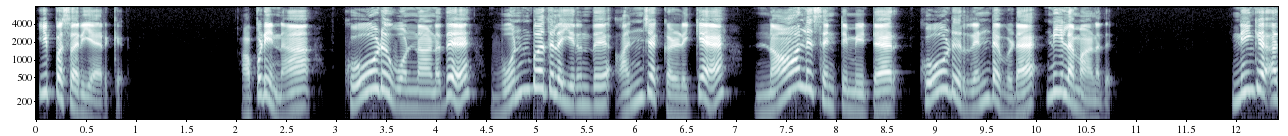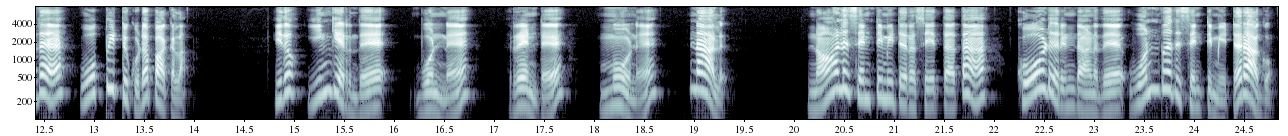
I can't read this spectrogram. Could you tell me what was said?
இப்போ சரியா இருக்கு. அப்படின்னா கோடு ஒன்றானது ஒன்பதுல இருந்து அஞ்சை கழிக்க நாலு சென்டிமீட்டர் கோடு ரெண்டை விட நீளமானது. நீங்க அதை ஒப்பிட்டு கூட பார்க்கலாம். இதோ இங்கேருந்து ஒன்று ரெண்டு மூணு நாலு. நாலு சென்டிமீட்டரை சேர்த்தா தான் கோடு ரெண்டானது ஒன்பது சென்டிமீட்டர் ஆகும்.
